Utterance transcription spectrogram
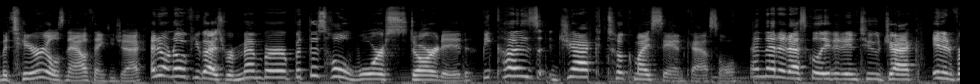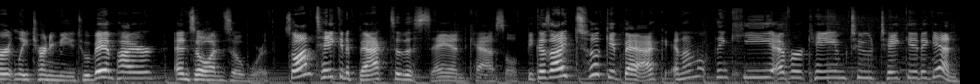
materials now. Thank you, Jack. I don't know if you guys remember, but this whole war started because Jack took my sandcastle. And then it escalated into Jack inadvertently turning me into a vampire, and so on and so forth. So I'm taking it back to the sandcastle because I took it back, and I don't think he ever came to take it again.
